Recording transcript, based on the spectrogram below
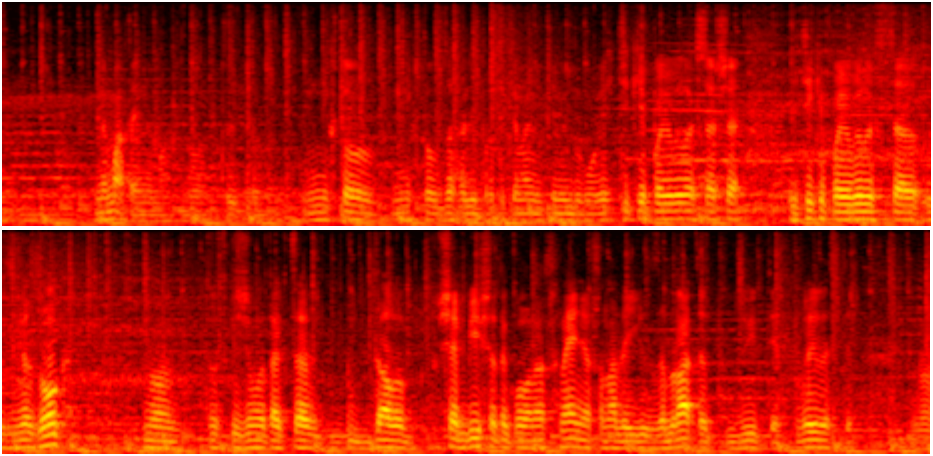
нема та й нема. Ну, це- ніхто, ніхто взагалі про таке навіть не думав. Як тільки появилося ще, як тільки появився зв'язок, ну, то, скажімо так, це дало ще більше такого натхнення, що треба їх забрати, звідти вивезти. Ну,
